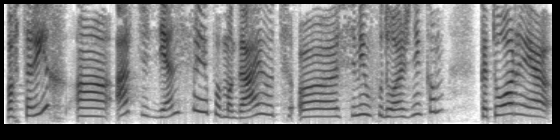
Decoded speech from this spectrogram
Во-вторых, э, арт-резиденции помогают э, самим художникам, которые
